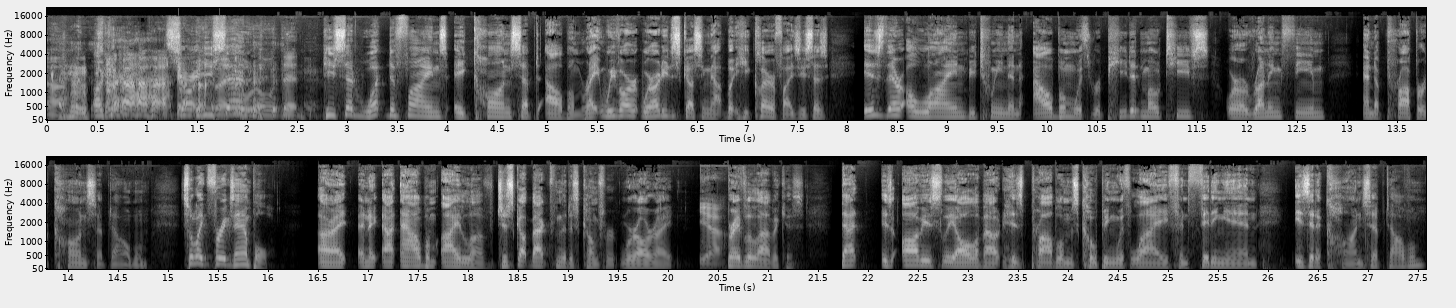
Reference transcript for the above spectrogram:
Um, okay. so sorry, he said, we'll roll with it. he said, what defines a concept album, right? We've ar- we're already discussing that, but he clarifies. He says, is there a line between an album with repeated motifs or a running theme and a proper concept album? So, like, for example, all right, an, an album I love, just got back from the discomfort. We're all right. Yeah. Brave Little Abacus. That is obviously all about his problems coping with life and fitting in. Is it a concept album?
